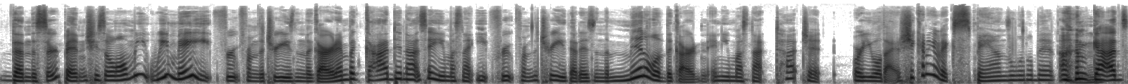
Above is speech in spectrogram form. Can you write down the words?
than the serpent. She said, Well, we, we may eat fruit from the trees in the garden, but God did not say you must not eat fruit from the tree that is in the middle of the garden, and you must not touch it or you will die. She kind of expands a little bit on Mhm. God's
